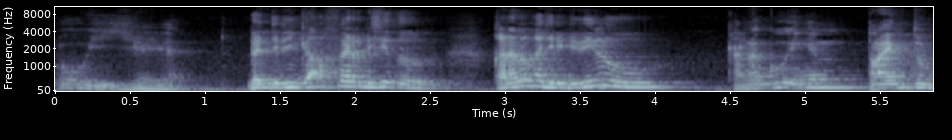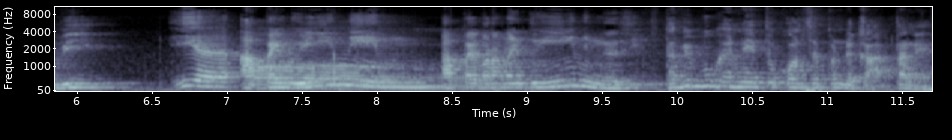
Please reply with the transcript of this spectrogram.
Oh iya ya. Dan jadi nggak fair di situ. Karena lu nggak jadi diri lu. Karena gue ingin trying to be. Iya, apa yang lu Oh. inginin, apa yang orang lain tuh inginin gak sih? Tapi bukannya itu konsep pendekatan ya?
